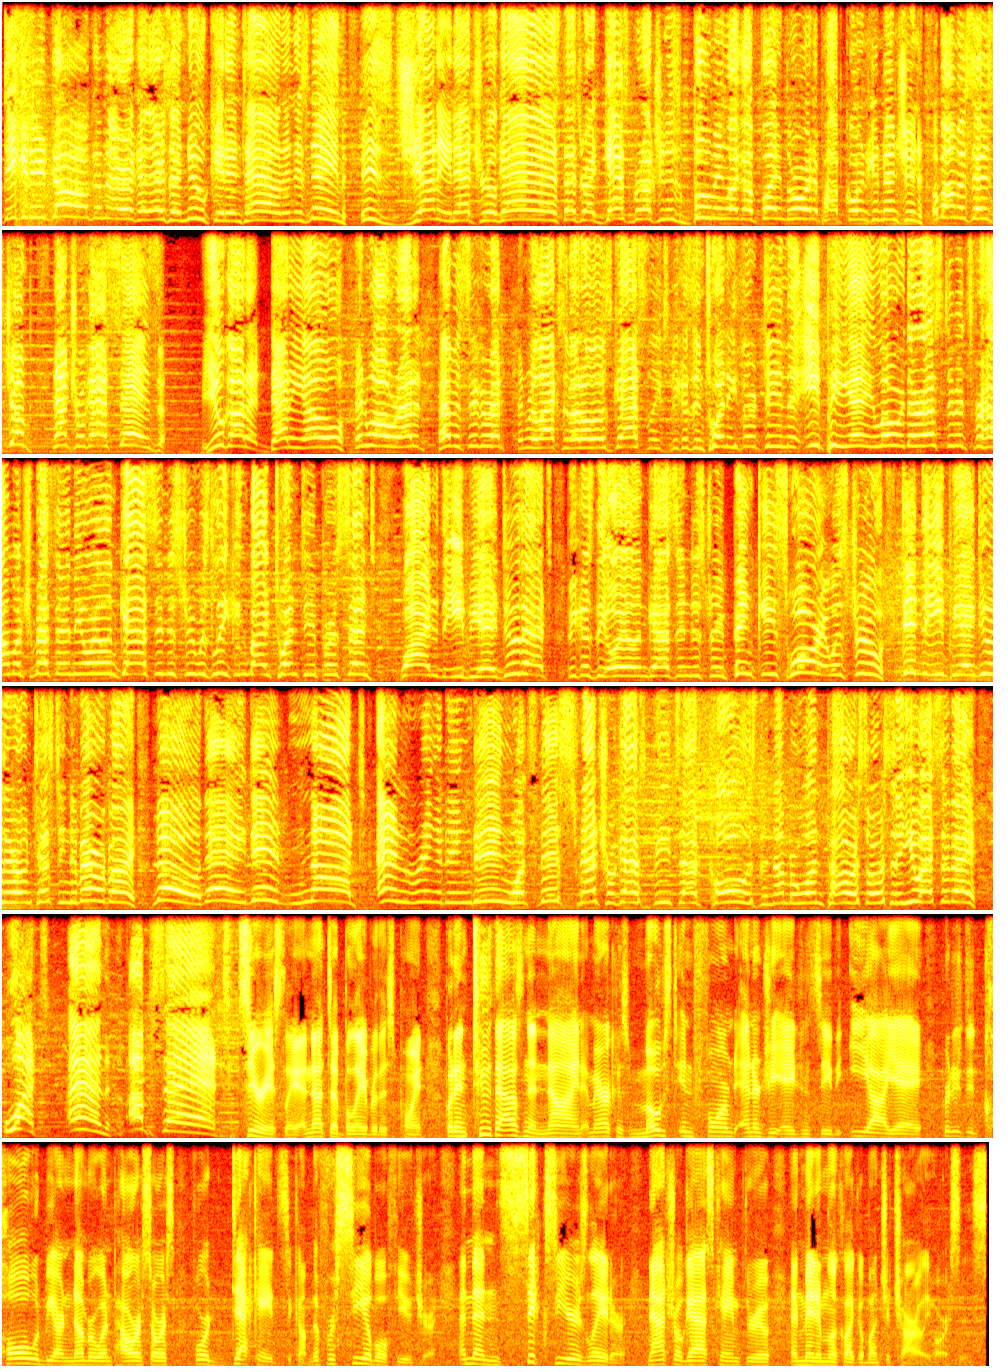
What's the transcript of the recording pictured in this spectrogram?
diggity dog, America! There's a new kid in town, and his name is Johnny Natural Gas. That's right, gas production is booming like a flamethrower at a popcorn convention. Obama says jump, natural gas says you got it, Daddy O! And while we're at it, have a cigarette and relax about all those gas leaks because in 2013, the EPA lowered their estimates for how much methane in the oil and gas industry was leaking by 20%. Why did the EPA do that? Because the oil and gas industry pinky swore it was true. Did the EPA do their own testing to verify? No, they did not! And ring a ding ding, what's this? Natural gas beats out coal as the number one power source in the US of A. What? An upset! Seriously, and not to belabor this point, but in 2009, America's most informed energy agency, the EIA, predicted coal would be our number one power source for decades to come, the foreseeable future. And then six years later, natural gas came through and made him look like a bunch of Charlie horses.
